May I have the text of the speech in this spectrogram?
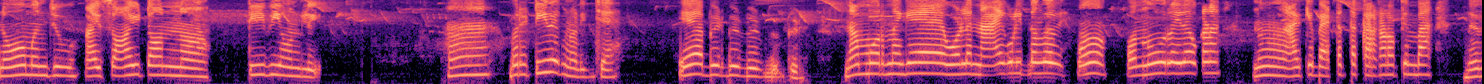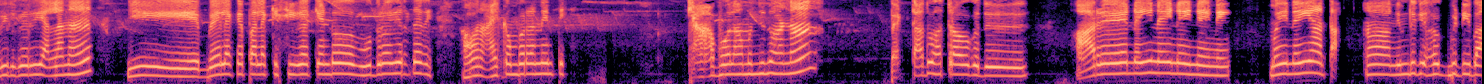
no Manju I saw it on TV only ಹಾ, ಬರೀ ಟಿವಿಯಾಗ ನೋಡಿದ್ದೆ ಏ, ಬಿಡ್ ಬಿಡ್ ಬಿಡ್ ಬಿಡ್ ಬಿಡ್. ನಮ್ಮೂರ್ನಾಗೆ ಒಳ್ಳೆ ನಾಯಿಗಳಿದ್ದಂಗ ಹ್ಞೂ, ಒಂದ್ ನೂರ ಐದಾವ್ ಕಣ. ಹ್ಮ್ ಆಯ್ಕೆ ಬೆಟ್ಟತ್ತ ಕರ್ಕೊಂಡು ಹೋಗ್ತೀನಿ ಬಾ. ನವಿಲ್ ಗರಿ ಎಲ್ಲನ ಈ ಬೇಲಕ್ಕೆ ಪಲಕ್ಕೆ ಸಿಗಾಕೊಂಡು ಉದ್ರೋಗಿರ್ತದೆ ಅವನ್ ಆಯ್ಕೊಂಬರ ನಿಂತಿ. ಕ್ಯಾ ಬೋಲ ಮುಂದಿನ ಅಣ್ಣ. ಬೆಟ್ಟದು ಹತ್ರ ಹೋಗೋದು. ಅರೇ, ನೈ ನೈ ನೈ ನೈ ನೈ. ನೈ ನೈ ಆತ ಹಾ, ನಿಮ್ದಿಗೆ ಹೋಗ್ಬಿಟ್ಟಿ ಬಾ.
